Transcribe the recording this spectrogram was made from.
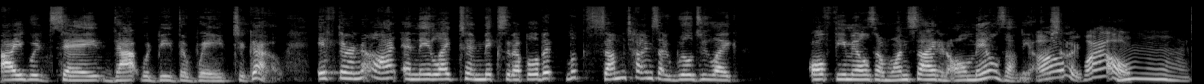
I would say that would be the way to go. If they're not and they like to mix it up a little bit, look, sometimes I will do like all females on one side and all males on the other oh, side. wow. Mm,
